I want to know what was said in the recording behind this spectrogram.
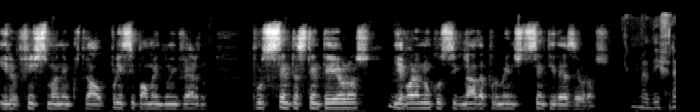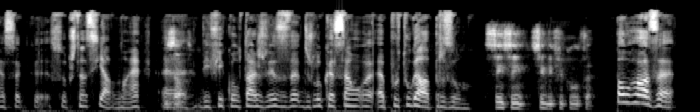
ir a fins de semana em Portugal, principalmente no inverno, por 60, 70 euros uhum. e agora não consigo nada por menos de 110 euros. Uma diferença substancial, não é? Exato. Uh, dificulta às vezes a deslocação a Portugal, presumo. Sim, sim, sim, dificulta. Paulo Rosa,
